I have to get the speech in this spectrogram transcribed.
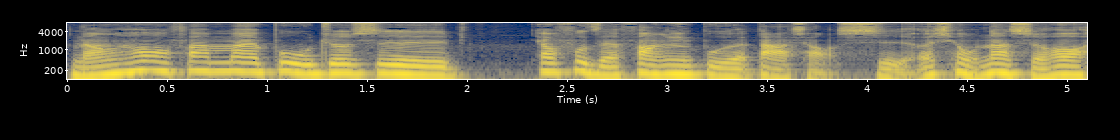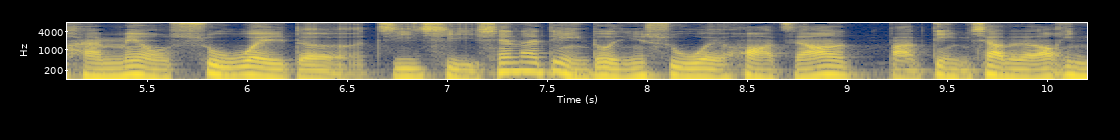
然后贩卖部就是要负责放映部的大小事，而且我那时候还没有数位的机器，现在电影都已经数位化，只要把电影下载到硬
